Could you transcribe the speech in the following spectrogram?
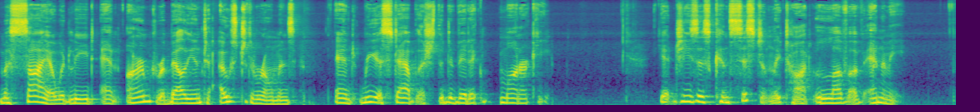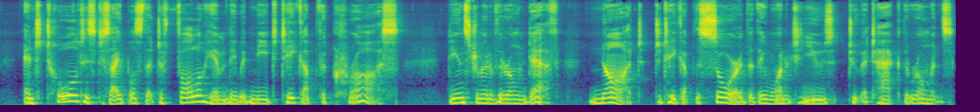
Messiah would lead an armed rebellion to oust the Romans and reestablish the Davidic monarchy. Yet Jesus consistently taught love of enemy and told his disciples that to follow him they would need to take up the cross, the instrument of their own death, not to take up the sword that they wanted to use to attack the Romans.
